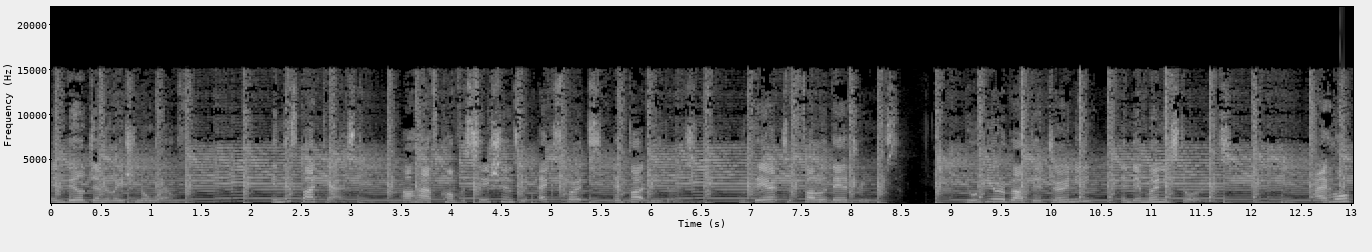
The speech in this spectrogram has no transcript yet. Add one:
and build generational wealth. In this podcast, I'll have conversations with experts and thought leaders who dare to follow their dreams. You'll hear about their journey and their money stories. I hope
